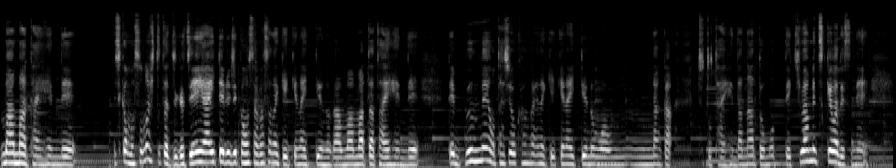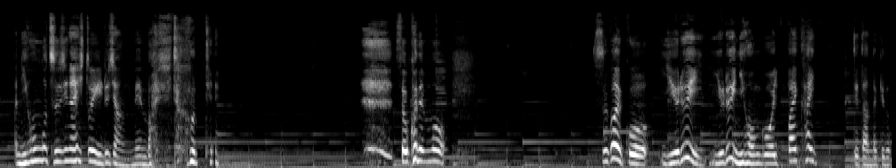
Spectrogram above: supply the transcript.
まあまあ大変で、しかもその人たちが全員空いてる時間を探さなきゃいけないっていうのが、まあまた大変で、で、文面を多少考えなきゃいけないっていうのも、なんか、ちょっと大変だなと思って、極めつけはですね、日本語通じない人いるじゃん、メンバーにと思って。そこでもう、すごいこう、ゆるい、ゆるい日本語をいっぱい書いててたんだけど、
